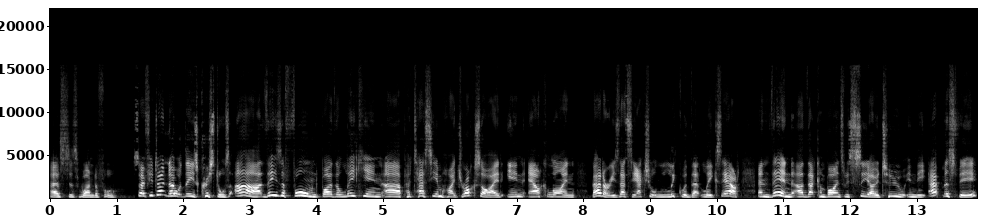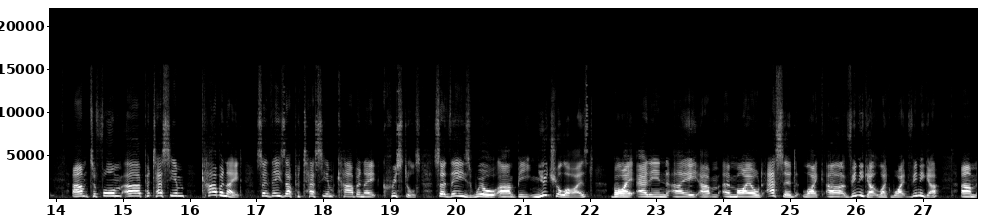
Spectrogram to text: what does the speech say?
that's just wonderful. So if you don't know what these crystals are, these are formed by the leaking uh, potassium hydroxide in alkaline batteries. That's the actual liquid that leaks out. And then uh, that combines with CO2 in the atmosphere um, to form uh, potassium carbonate. So these are potassium carbonate crystals. So these will um, be neutralized by adding a, um, a mild acid like uh, vinegar, like white vinegar, um,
